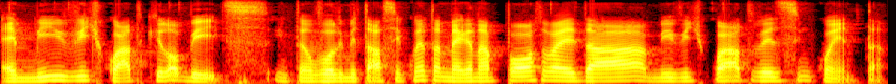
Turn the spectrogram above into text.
é 1024 kilobits. Então vou limitar 50 mega na porta, vai dar 1024 vezes 50.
